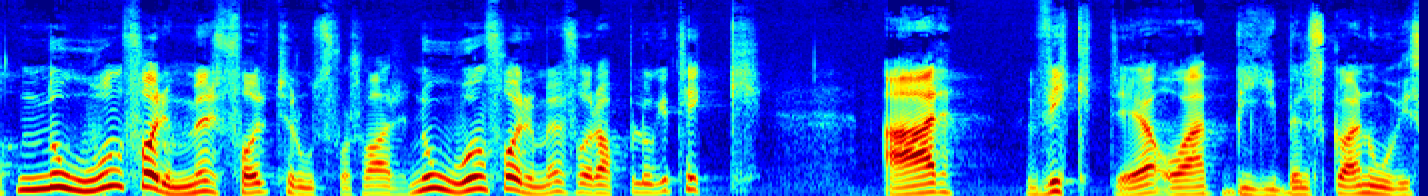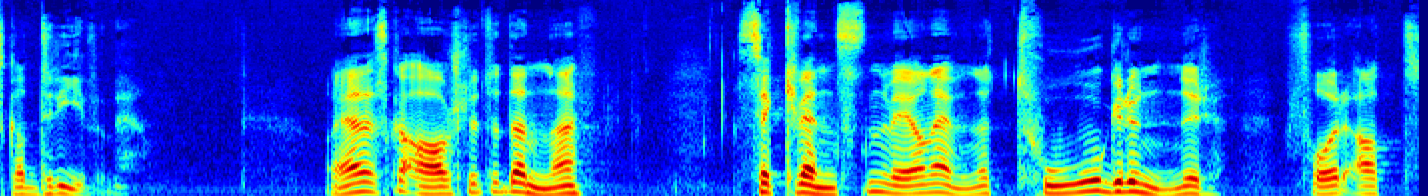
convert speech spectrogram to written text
at noen former for trosforsvar, noen former for apologitikk, er viktige og er bibelske og er noe vi skal drive med. Og Jeg skal avslutte denne sekvensen ved å nevne to grunner for at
